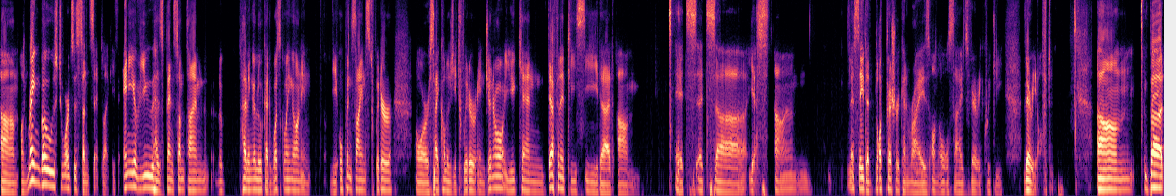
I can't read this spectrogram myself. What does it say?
um, on rainbows towards the sunset. Like if any of you has spent some time having a look at what's going on in the open science Twitter or psychology Twitter in general, you can definitely see that um, it's it's uh, yes. Um, let's say that blood pressure can rise on all sides very quickly, very often. Um, but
